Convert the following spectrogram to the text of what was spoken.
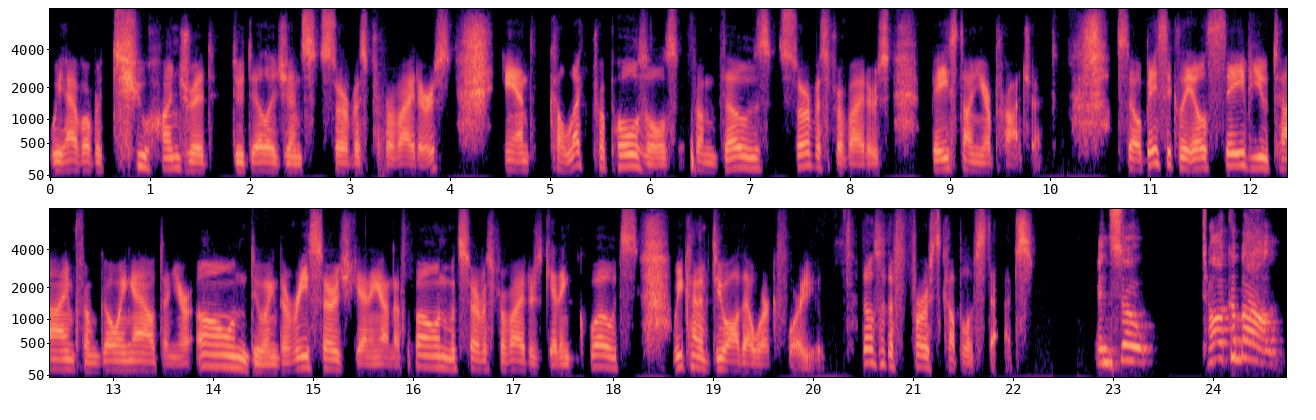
We have over 200 due diligence service providers and collect proposals from those service providers based on your project. So basically, it'll save you time from going out on your own, doing the research, getting on the phone with service providers, getting quotes. We kind of do all that work for you. Those are the first couple of steps. And so, talk about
